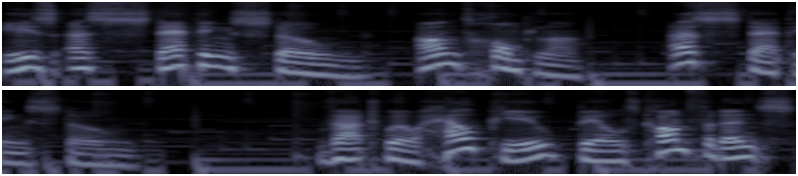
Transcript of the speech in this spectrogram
is a stepping stone, un tremplin, a stepping stone, that will help you build confidence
